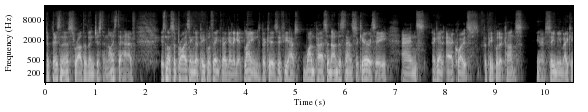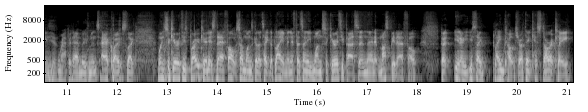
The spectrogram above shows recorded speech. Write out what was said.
the business rather than just a nice to have it's not surprising that people think they're going to get blamed because if you have one person that understands security and again air quotes for people that can't you know see me making yeah. rapid air movements air quotes like when security's broken it's their fault. Someone's going to take the blame. And if there's only one security person then it must be their fault. But you know you say blame culture i think historically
